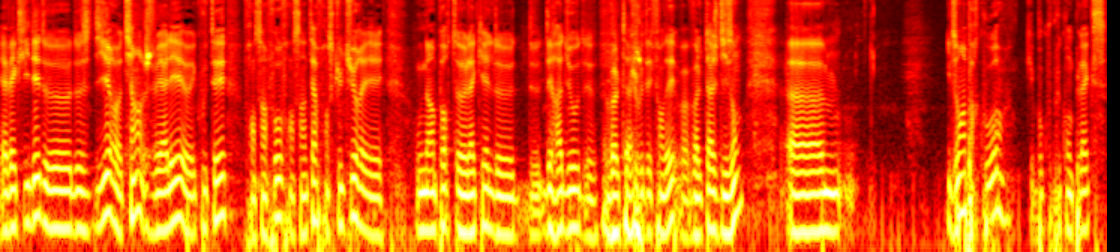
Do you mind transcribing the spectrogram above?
et avec l'idée de, de, se dire tiens, je vais aller euh, écouter France Info, France Inter, France Culture et ou n'importe laquelle de, de, des radios Voltage. que vous défendez, Voltage disons. Euh, ils ont un parcours qui est beaucoup plus complexe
